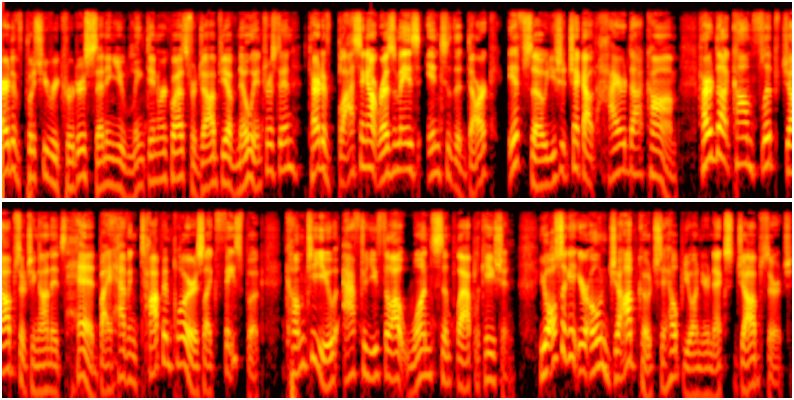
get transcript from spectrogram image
Tired of pushy recruiters sending you LinkedIn requests for jobs you have no interest in? Tired of blasting out resumes into the dark? If so, you should check out Hired.com. Hired.com flips job searching on its head by having top employers like Facebook come to you after you fill out one simple application. You also get your own job coach to help you on your next job search.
